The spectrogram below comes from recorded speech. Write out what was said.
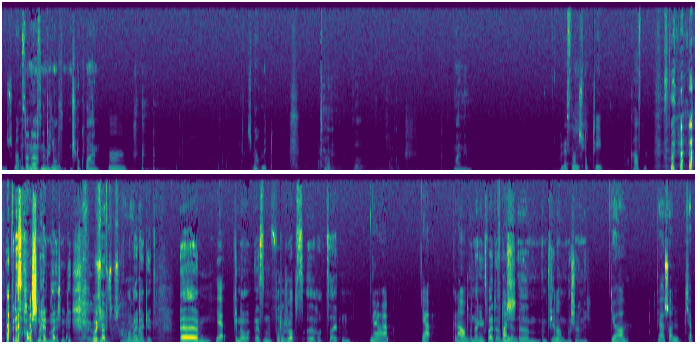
wir schmatzen Und danach nehme ich noch einen Schluck Wein. ihm. Ich mach mit. So. So, Wein nehmen. Und jetzt noch einen Schluck Tee. Carsten. Ob wir das rausschneiden, weiß ich noch nicht. Okay, aber wir weiter geht's. Ähm, Ja. Genau, es sind Fotojobs, äh, Hochzeiten. Ja. Ja, genau. Und dann ging es weiter Freunde. durch ähm, Empfehlungen Genau. wahrscheinlich. Ja, ja schon. Ich habe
